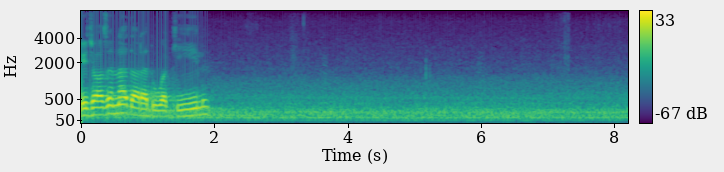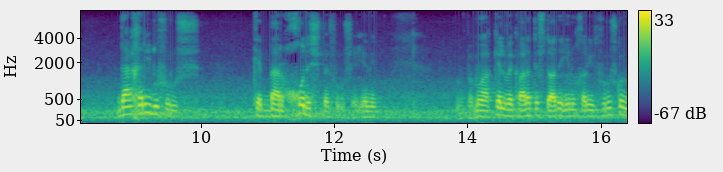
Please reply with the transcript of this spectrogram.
اجازه ندارد وکیل در خرید و فروش که بر خودش بفروشه. یعنی موکل وکالتش داده اینو خرید فروش کن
